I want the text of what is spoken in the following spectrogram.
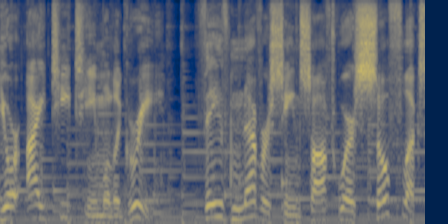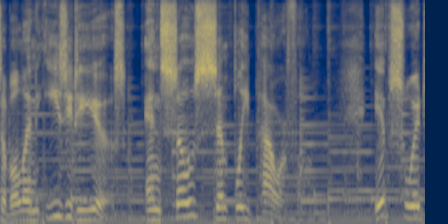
Your IT team will agree they've never seen software so flexible and easy to use, and so simply powerful. Ipswitch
